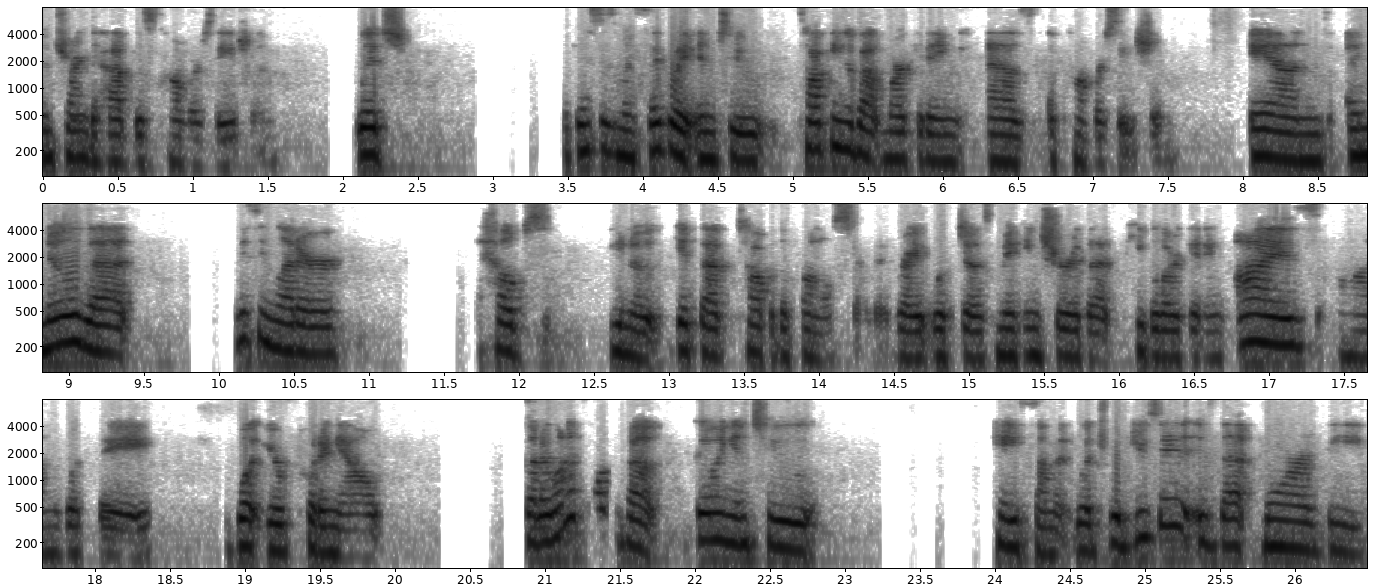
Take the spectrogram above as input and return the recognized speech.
I'm trying to have this conversation, which I guess is my segue into talking about marketing as a conversation. And I know that missing letter helps you know get that top of the funnel started right? With just making sure that people are getting eyes on what they what you're putting out. But i want to talk about going into hey summit which would you say is that more of the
